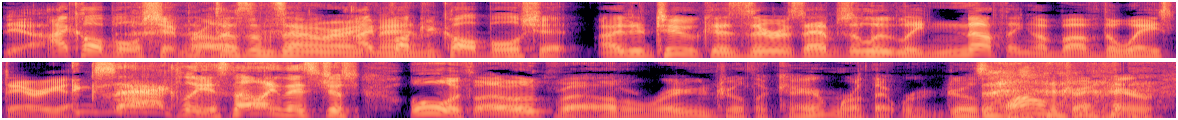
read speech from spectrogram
Yeah. I call bullshit, bro. That doesn't sound right, I man. fucking call bullshit. I do too, because there is absolutely nothing above the waist area. Exactly. It's not like that's just, oh, it's out of range of the camera that we're just watching here.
